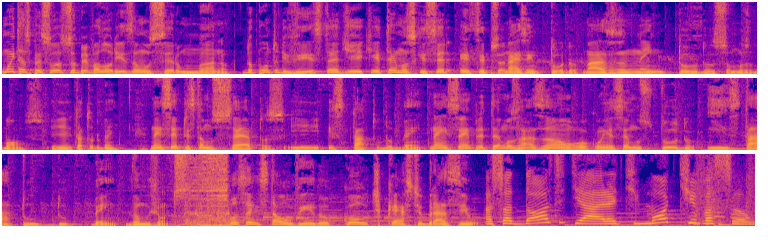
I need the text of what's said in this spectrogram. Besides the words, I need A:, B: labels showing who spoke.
A: Muitas pessoas supervalorizam o ser humano, do ponto de vista de que temos que ser excepcionais em tudo, mas nem tudo somos bons. E tá tudo bem. Nem sempre estamos certos e está tudo bem. Nem sempre temos razão ou conhecemos tudo e está tudo bem. Vamos juntos. Você está ouvindo o Coachcast Brasil.
B: A sua dose diária de motivação.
